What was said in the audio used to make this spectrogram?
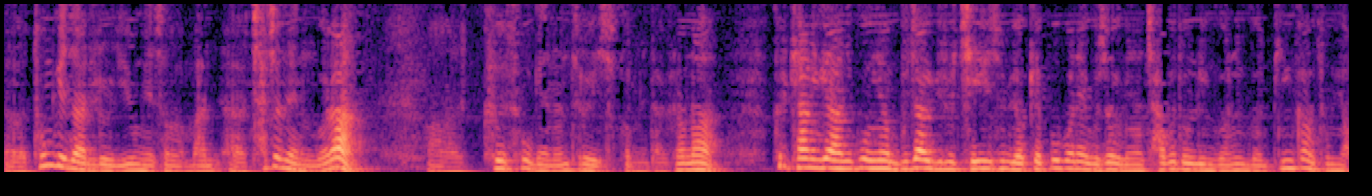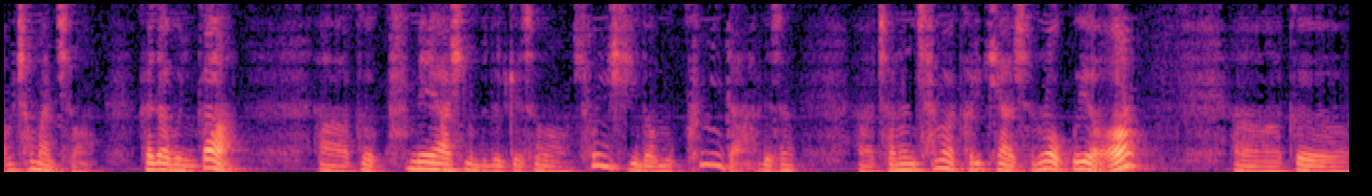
어, 통계 자료를 이용해서 만, 어, 찾아내는 거라 어, 그 속에는 들어있을 겁니다. 그러나 그렇게 하는 게 아니고 그냥 무작위로 제이수 몇 개 뽑아내고서 그냥 잡아 돌린 거는 그건 빈깡통이 엄청 많죠. 그러다 보니까 어, 그 구매하시는 분들께서 손실이 너무 큽니다. 그래서 어, 저는 차마 그렇게 할 수는 없고요. 어, 그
